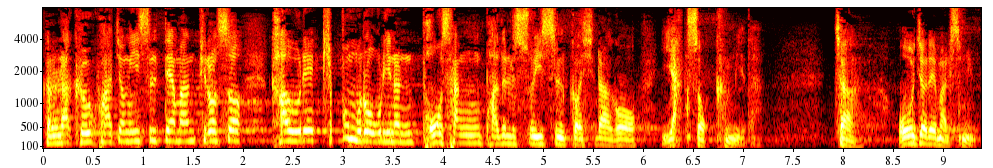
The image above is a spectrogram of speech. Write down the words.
그러나 그 과정이 있을 때만 비로소 가을의 기쁨으로 우리는 보상받을 수 있을 것이라고 약속합니다. 자, 5절의 말씀입니다.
